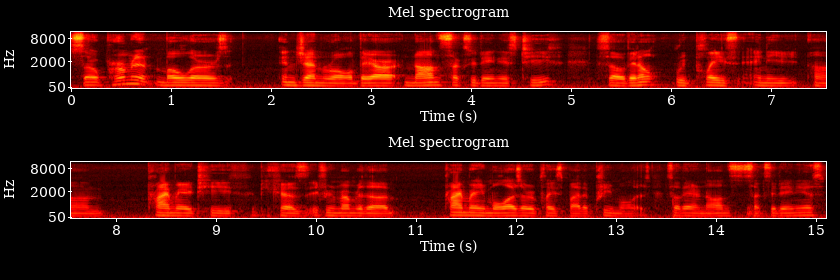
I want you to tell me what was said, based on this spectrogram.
So permanent molars in general, they are non-succedaneous teeth, so they don't replace any um, primary teeth because if you remember the primary molars are replaced by the premolars, so they are non-succedaneous.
